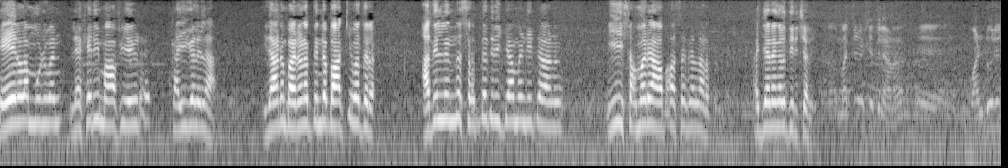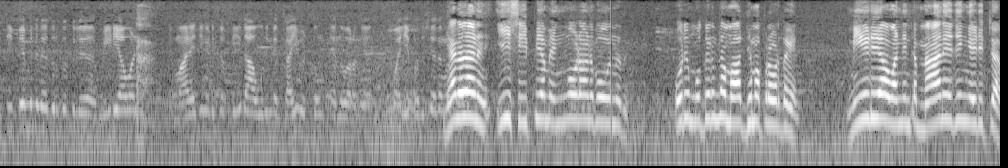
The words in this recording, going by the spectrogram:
കേരളം മുഴുവൻ ലഹരി മാഫിയയുടെ കൈകളിലാണ് ഇതാണ് ഭരണത്തിന്റെ ബാക്കി പത്രം. അതിൽ നിന്ന് ശ്രദ്ധ തിരിക്കാൻ വേണ്ടിയിട്ടാണ് ഈ സമര ആഭാസങ്ങൾ നടത്തുന്നത്. അത് ജനങ്ങൾ തിരിച്ചറി മറ്റൊരു വിഷയത്തിലാണ് വണ്ടൂരിൽ സി പി എമ്മിന്റെ നേതൃത്വത്തിൽ Media One managing editor C ദാവൂദിന്റെ കൈ വെട്ടും എന്ന് പറഞ്ഞ് വലിയ പ്രതിഷേധം ഞാനതാണ് ഈ സി പി എം എങ്ങോട്ടാണ് പോകുന്നത്? ഒരു മുതിർന്ന മാധ്യമ പ്രവർത്തകൻ മീഡിയ വണ്ണിന്റെ മാനേജിംഗ് എഡിറ്റർ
